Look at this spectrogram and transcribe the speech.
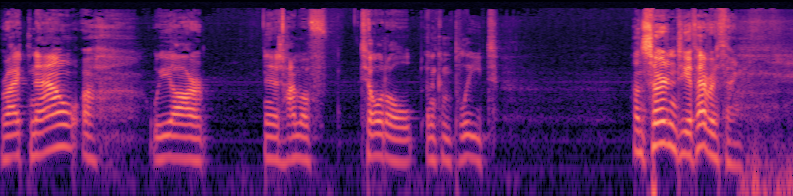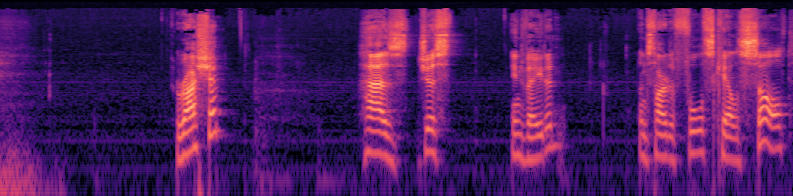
right now, uh, we are in a time of total and complete uncertainty of everything. Russia has just invaded and started a full scale assault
